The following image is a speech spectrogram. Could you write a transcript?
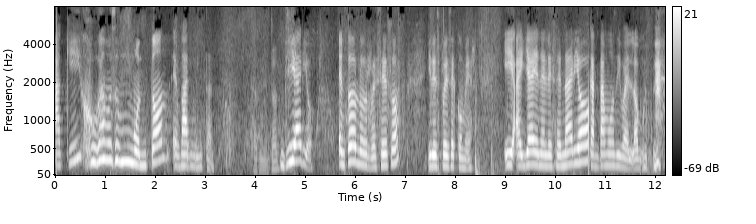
Aquí jugamos un montón de badminton. badminton? diario, en todos los recesos y después de comer. Y allá en el escenario cantamos y bailamos.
